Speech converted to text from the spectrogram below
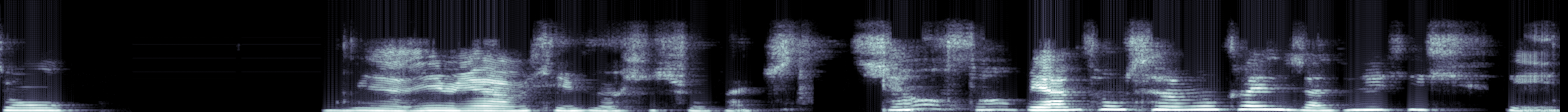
tu. Nie, nie miałam się proszę szukać. Ja uwielbiam tą samą lokalizację jakiś chwil.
